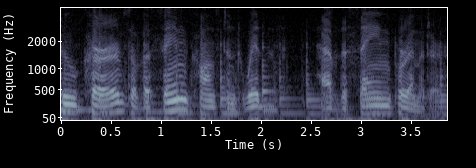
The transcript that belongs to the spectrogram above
Two curves of the same constant width have the same perimeter.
